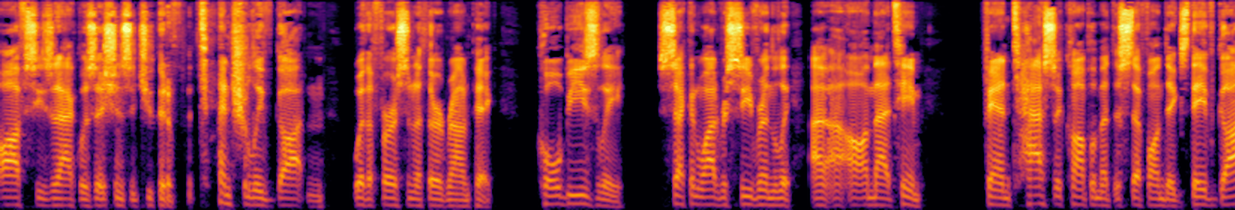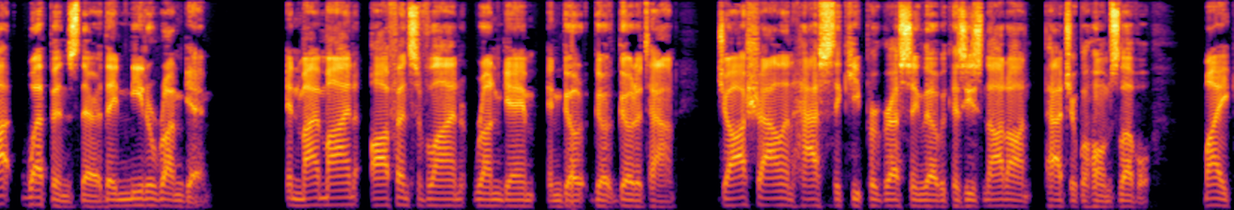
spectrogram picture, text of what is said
offseason acquisitions that you could have potentially gotten with a first and a third round pick. Cole Beasley, second wide receiver in the league uh, uh, on that team. Fantastic compliment to Stefon Diggs. They've got weapons there. They need a run game. In my mind, offensive line, run game, and go go go to town. Josh Allen has to keep progressing though because he's not on Patrick Mahomes' level. Mike,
